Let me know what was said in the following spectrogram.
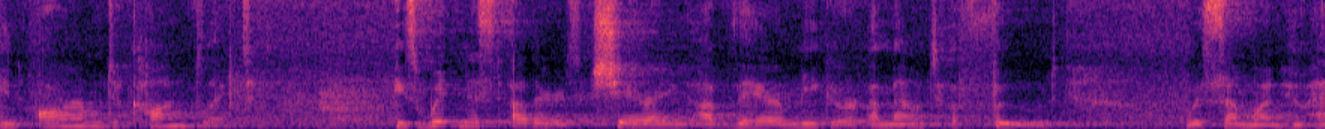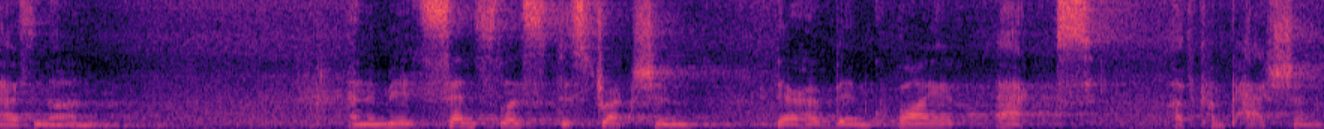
in armed conflict. He's witnessed others sharing of their meager amount of food with someone who has none. And amid senseless destruction, there have been quiet acts of compassion,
